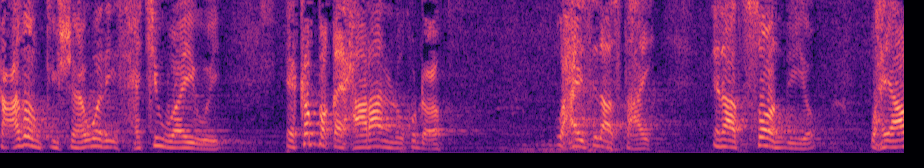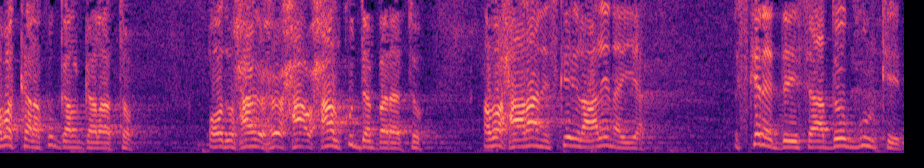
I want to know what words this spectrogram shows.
kacdoonkii shahwada isxajin waaye wey. Ee ka baqay xaaraan inuu ku dhaco. Waxay sidaas tahay. Inaad soon iyo waxyaabo kale ku galgalato ood xaal ku dabarato adoo xaaraan iska ilaalinaya iskana daysa addoon guurkeed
